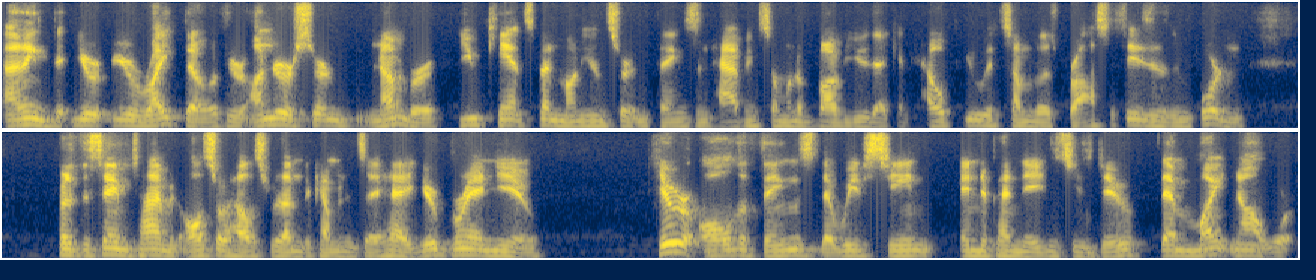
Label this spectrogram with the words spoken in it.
I think that you're you're right though. If you're under a certain number, you can't spend money on certain things, and having someone above you that can help you with some of those processes is important. But at the same time, it also helps for them to come in and say, "Hey, you're brand new. Here are all the things that we've seen independent agencies do that might not work.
